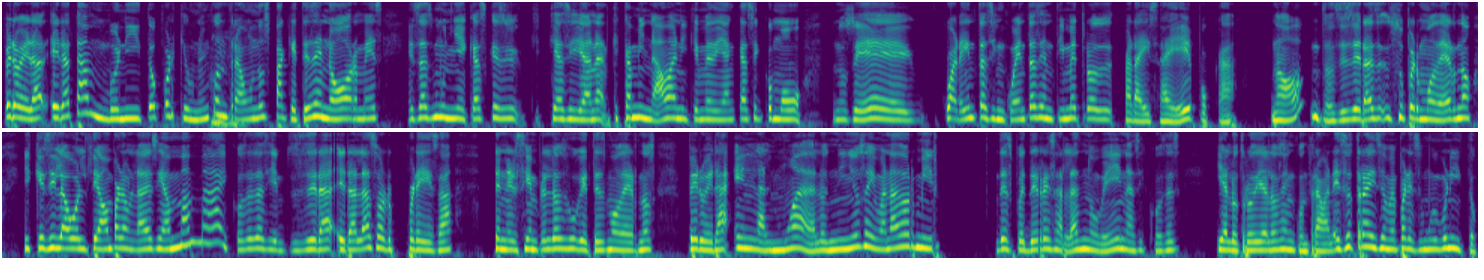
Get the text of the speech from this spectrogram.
Pero era, era tan bonito porque uno encontraba unos paquetes enormes, esas muñecas que, que, que hacían, que caminaban y que medían casi como, no sé, 40, 50 centímetros para esa época. ¿No? Entonces era súper moderno y que si la volteaban para un lado decían mamá y cosas así. Entonces era, era la sorpresa tener siempre los juguetes modernos, pero era en la almohada. Los niños se iban a dormir después de rezar las novenas y cosas y al otro día los encontraban. Esa tradición me parece muy bonito.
